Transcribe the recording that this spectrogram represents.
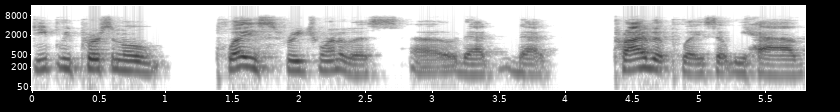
deeply personal place for each one of us uh, that that private place that we have.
